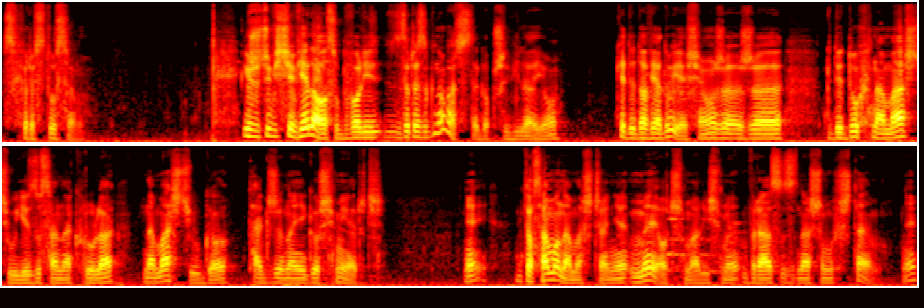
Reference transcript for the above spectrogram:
z Chrystusem. I rzeczywiście wiele osób woli zrezygnować z tego przywileju, kiedy dowiaduje się, że, że gdy duch namaścił Jezusa na króla, namaścił go także na jego śmierć. Nie? To samo namaszczenie my otrzymaliśmy wraz z naszym chrztem. Nie?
